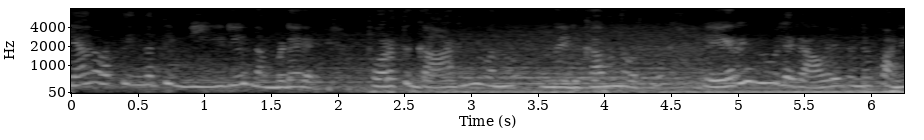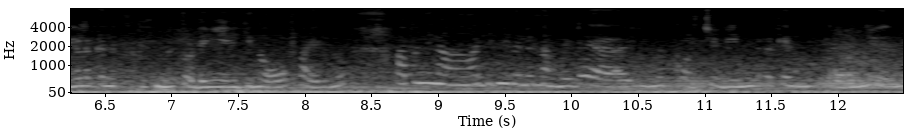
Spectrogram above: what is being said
ഞാൻ ഓർത്ത് ഇന്നത്തെ വീഡിയോ നമ്മുടെ പുറത്ത് ഗാർഡനിൽ വന്ന് ഒന്ന് എടുക്കാമെന്ന് ഓർത്തു. വേറെ ഒന്നുമില്ല. രാവിലെ തന്നെ പണികളൊക്കെ ഇന്ന് തുടങ്ങി. എനിക്കിന്ന് ഓഫായിരുന്നു അപ്പോൾ ഞാൻ ആദ്യമേ തന്നെ നമ്മുടെ ഇന്ന് കുറച്ച് വിന്ററൊക്കെ നമുക്ക് കുറഞ്ഞു വരുന്നുണ്ടാവും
